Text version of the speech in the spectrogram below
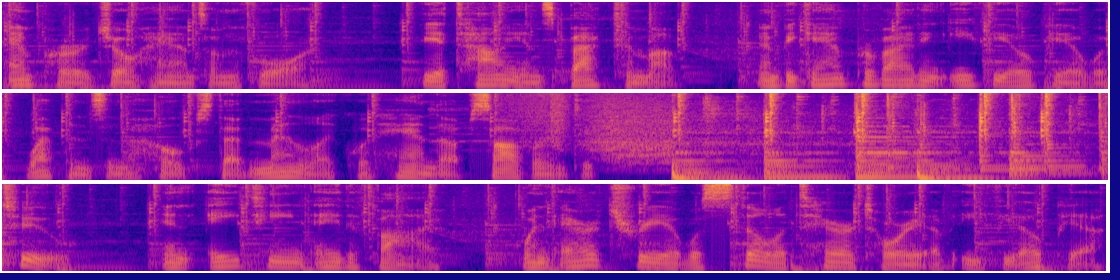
Emperor Johannes IV. Italians backed him up and began providing Ethiopia with weapons in the hopes that Menelik would hand up sovereignty. 2. In 1885, when Eritrea was still a territory of Ethiopia,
